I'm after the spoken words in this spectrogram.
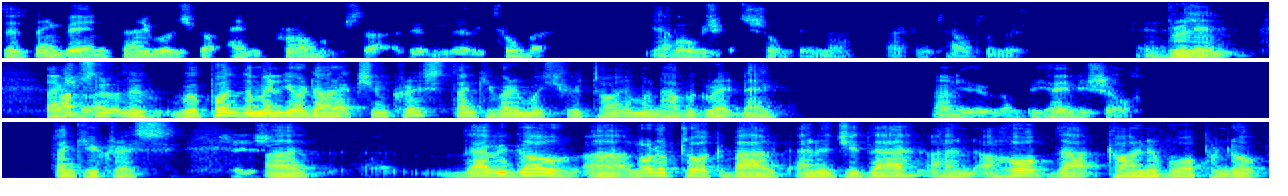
the thing being, if anybody's got any problems that I didn't really cover, Yeah. I've always got something that I can help them with. Yeah, Brilliant. So Absolutely. We'll point them in your direction, Chris. Thank you very much for your time and have a great day. And you, and behave yourself. Thank you, Chris. Uh, there we go. Uh, a lot of talk about energy there, and I hope that kind of opened up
